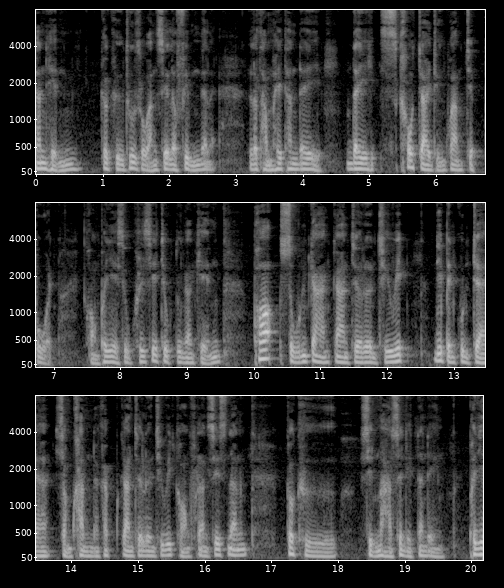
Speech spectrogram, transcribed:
ท่านเห็นก็คือทูตสวรรค์เซราฟิมนี่แหละ แล้วทำให้ท่านได้ได้เข้าใจถึงความเจ็บปวดของพระเยซูคริสต์ที่ถูกตรงกางเขน เพราะศูนย์กลางการเจริญชีวิต นี่เป็นกุญแจสำคัญนะครับ การเจริญชีวิตของฟรานซิสนั้น ก็คือสินมหาสนิทนั่นเอง พระเย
